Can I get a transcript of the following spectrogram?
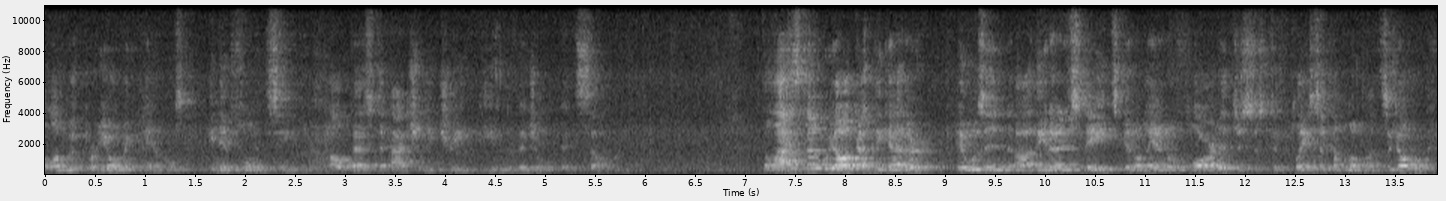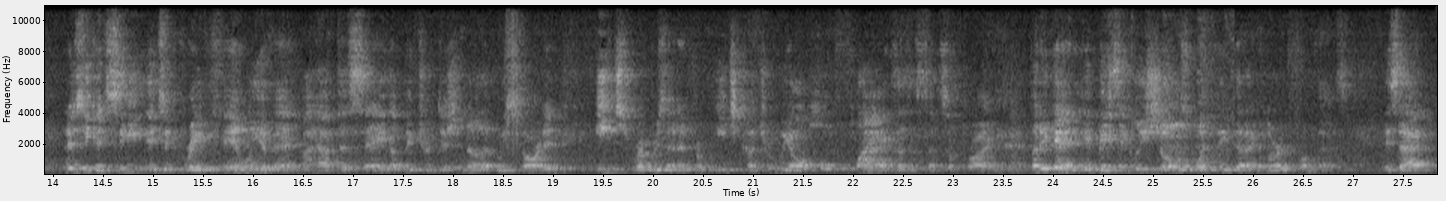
along with proteomic panels in influencing how best to actually treat the individual itself. The last time we all got together, it was in uh, the United States, in Orlando, Florida. It just, just took place a couple of months ago. And as you can see, it's a great family event, I have to say, a big tradition now that we started. Each represented from each country, we all hold flags as a sense of pride. But again, it basically shows one thing that I've learned from this, is that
